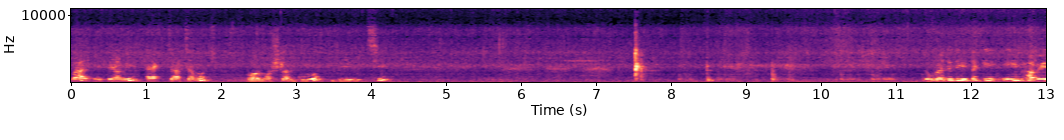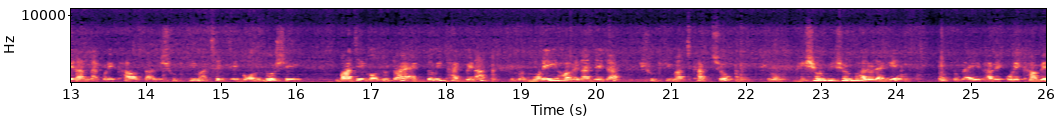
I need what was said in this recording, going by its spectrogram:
এবার এতে আমি এক চা চামচ গরম মশলার গুঁড়ো দিয়ে দিচ্ছি। তোমরা যদি এটাকে এইভাবে রান্না করে খাও, তাহলে শুটকি মাছের যে গন্ধ, সেই বাজে গন্ধটা একদমই থাকবে না। তোমার মনেই হবে না যে এটা শুটকি মাছ খাচ্ছ এবং ভীষণ ভীষণ ভালো লাগে। তোমরা এইভাবে করে খাবে,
